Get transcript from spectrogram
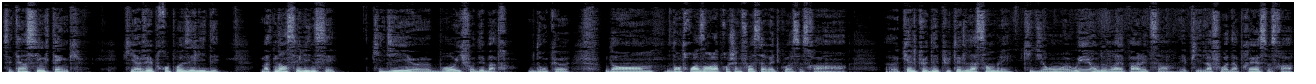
c'était un think tank qui avait proposé l'idée. Maintenant, c'est l'INSEE qui dit euh, bon, il faut débattre. Donc, euh, dans dans trois ans, la prochaine fois, ça va être quoi? Ce sera quelques députés de l'Assemblée qui diront oui, on devrait parler de ça. Et puis la fois d'après, ce sera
